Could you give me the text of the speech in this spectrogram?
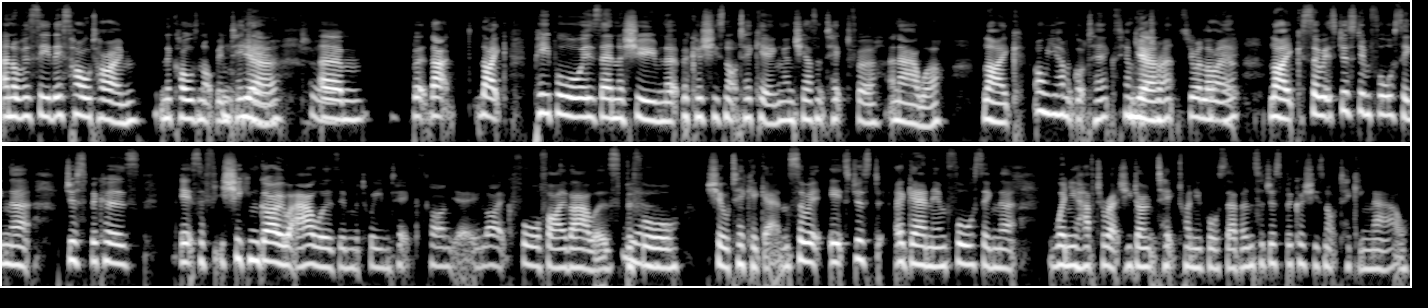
and obviously this whole time Nicole's not been ticking. Yeah, sure. Um, but that like people always then assume that because she's not ticking and she hasn't ticked for an hour, like oh you haven't got tics, you haven't Yeah. got Tourette's, you're a liar. Right. Like so it's just enforcing that just because. It's a f- she can go hours in between tics, can't you? Like four or five hours before she'll tick again. So it, it's just again enforcing that when you have Tourette's, you don't tick twenty four seven. So just because she's not ticking now,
